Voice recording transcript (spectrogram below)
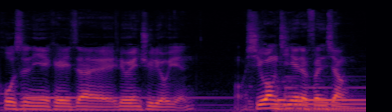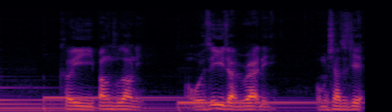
或是你也可以在留言区留言。希望今天的分享可以帮助到你。我是玉仔 Bradley，我们下次见。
